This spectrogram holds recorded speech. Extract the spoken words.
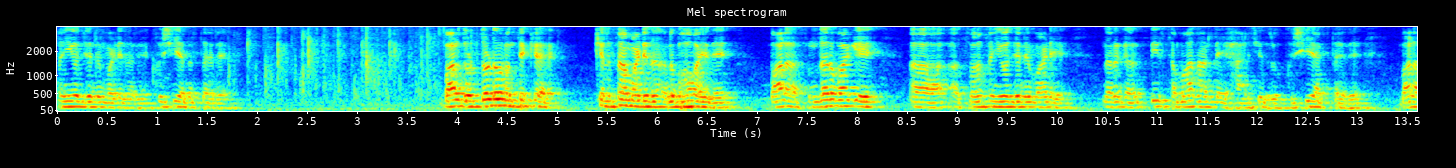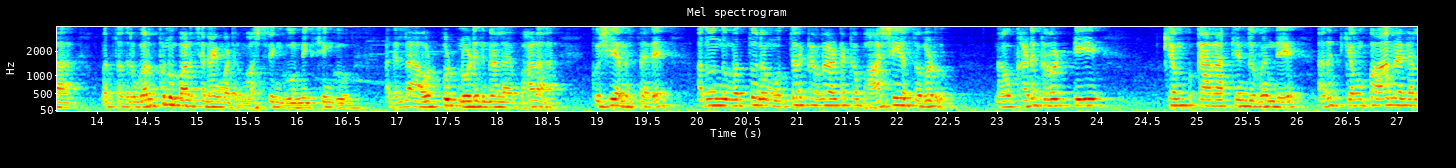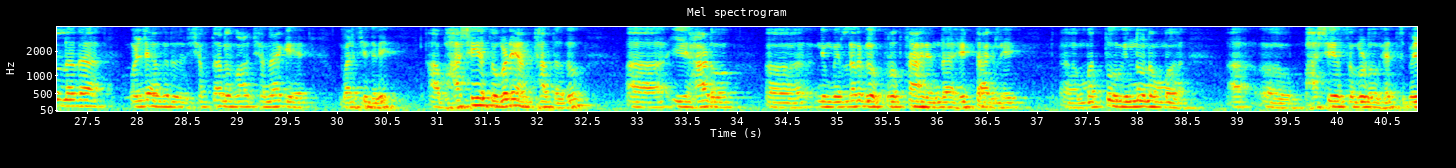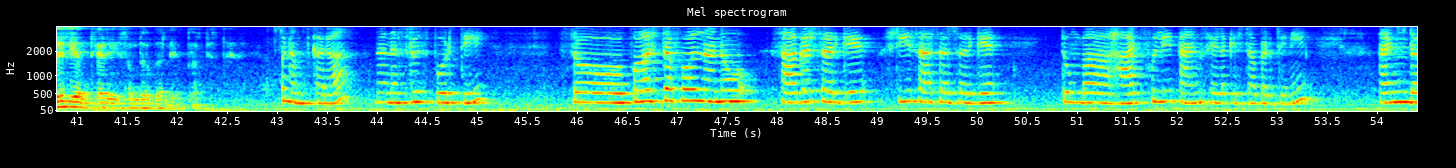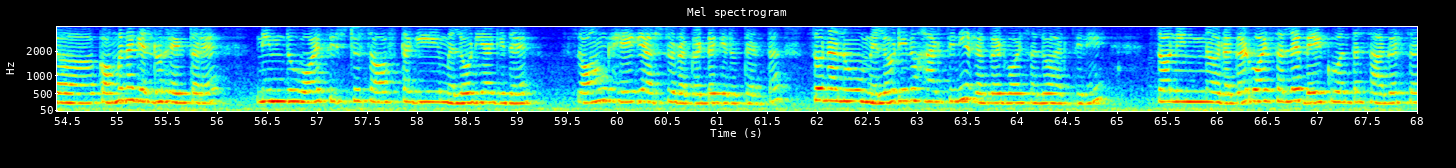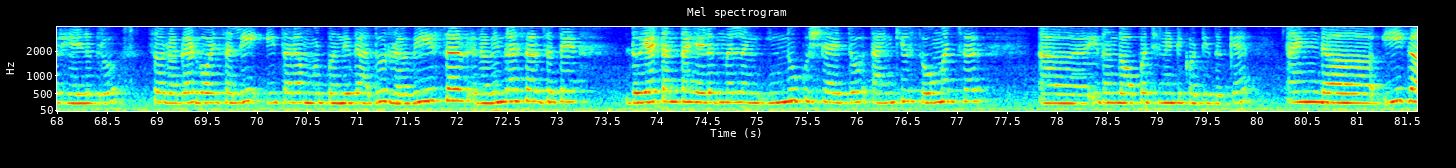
ಸಂಯೋಜನೆ ಮಾಡಿದ್ದಾರೆ. ಖುಷಿ ಅನ್ನಿಸ್ತಾ ಇದೆ. ಭಾಳ ದೊಡ್ಡ ದೊಡ್ಡವರಂತೆ ಕೆಲಸ ಮಾಡಿದ ಅನುಭವ ಇದೆ. ಭಾಳ ಸುಂದರವಾಗಿ ಸ್ವರ ಸಂಯೋಜನೆ ಮಾಡಿ ನನಗೆ ಅತಿ ಸಮಾಧಾನಲೇ ಹಾಡಿಸಿದ್ರು. ಖುಷಿ ಆಗ್ತಾ ಇದೆ. ಭಾಳ ಮತ್ತು ಅದ್ರ ವರ್ಕ್ನು ಭಾಳ ಚೆನ್ನಾಗಿ ಮಾಡಿದ್ರು. ಮಾಸ್ಟ್ರಿಂಗು, ಮಿಕ್ಸಿಂಗು, ಅದೆಲ್ಲ ಔಟ್ಪುಟ್ ನೋಡಿದ ಮೇಲೆ ಭಾಳ ಖುಷಿ ಅನ್ನಿಸ್ತಾ ಇದೆ. ಅದೊಂದು ಮತ್ತು ನಮ್ಮ ಉತ್ತರ ಕರ್ನಾಟಕ ಭಾಷೆಯ ಸೊಗಡು. ನಾವು ಖಡಕ್ ರೊಟ್ಟಿ, ಕೆಂಪು ಖಾರ ತಿಂದು ಬಂದು ಅದಕ್ಕೆ ಕೆಂಪಾನಗಲ್ಲದ ಒಳ್ಳೆ ಅದರ ಶಬ್ದಾನೂ ಭಾಳ ಚೆನ್ನಾಗಿ ಬಳಸಿದ್ರಿ. ಆ ಭಾಷೆಯ ಸೊಗಡೆ ಅಂಥದ್ದು ಈ ಹಾಡು ನಿಮ್ಮೆಲ್ಲರಿಗೂ ಪ್ರೋತ್ಸಾಹದಿಂದ ಹಿಟ್ಟಾಗಲಿ ಮತ್ತು ಇನ್ನೂ ನಮ್ಮ ಭಾಷೆಯ ಸೊಗಡು ಹೆಚ್ಚು ಬೆಳೀಲಿ ಅಂತ ಹೇಳಿ ಈ ಸಂದರ್ಭದಲ್ಲಿ ಪ್ರಾರ್ಥಿಸ್ತಾ ಇದ್ದೀನಿ. ನಮಸ್ಕಾರ, ನನ್ನ ಹೆಸರು Spoorthi. So first of all ನಾನು ಸಾಗರ್ ಸರ್ಗೆ, ಶ್ರೀ ಸಾಸರ್ ಸರ್ಗೆ ತುಂಬ ಹಾರ್ಟ್ಫುಲ್ಲಿ ಥ್ಯಾಂಕ್ಸ್ ಹೇಳೋಕ್ಕೆ ಇಷ್ಟಪಡ್ತೀನಿ. ಆ್ಯಂಡ್ ಕಾಮನಾಗಿ ಎಲ್ಲರೂ ಹೇಳ್ತಾರೆ ನಿಮ್ಮದು ವಾಯ್ಸ್ ಇಷ್ಟು ಸಾಫ್ಟಾಗಿ ಮೆಲೋಡಿಯಾಗಿದೆ ಸಾಂಗ್ ಹೇಗೆ ಅಷ್ಟು ರಗಡ್ಡಾಗಿರುತ್ತೆ ಅಂತ. ಸೊ ನಾನು ಮೆಲೋಡಿನೂ ಹಾಡ್ತೀನಿ, ರಗಡ್ ವಾಯ್ಸಲ್ಲೂ ಹಾಡ್ತೀನಿ. ಸೊ ನಿನ್ನ ರಗಡ್ ವಾಯ್ಸಲ್ಲೇ ಬೇಕು ಅಂತ ಸಾಗರ್ ಸರ್ ಹೇಳಿದ್ರು. ಸೊ ರಗಡ್ ವಾಯ್ಸಲ್ಲಿ ಈ ಥರ ಮೂಡ್ ಬಂದಿದೆ. ಅದು ರವಿ ಸರ್ ರವೀಂದ್ರ ಸರ್ ಜೊತೆ ಡುಯೆಟ್ ಅಂತ ಹೇಳಿದ್ಮೇಲೆ ನಂಗೆ ಇನ್ನೂ ಖುಷಿ ಆಯಿತು. Thank you so much sir ಇದೊಂದು ಆಪರ್ಚುನಿಟಿ ಕೊಟ್ಟಿದ್ದಕ್ಕೆ. ಆ್ಯಂಡ್ ಈಗ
